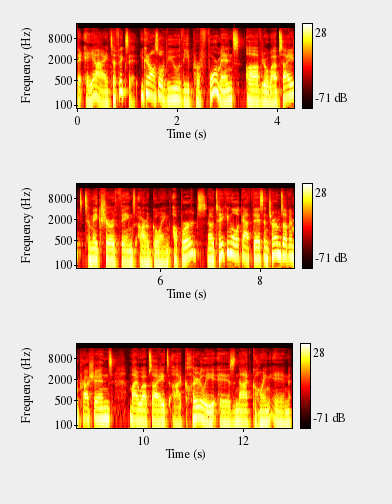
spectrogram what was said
the AI to fix it. You can also view the performance of your website to make sure things are going upwards. Now, taking a look at this in terms of impressions, my website uh, clearly is not going in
